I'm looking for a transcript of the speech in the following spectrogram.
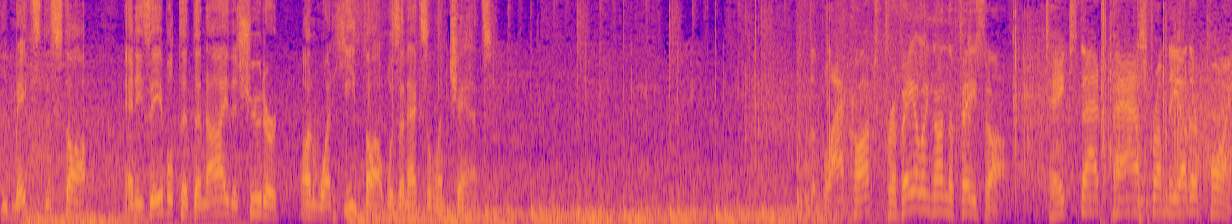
He makes the stop, and he's able to deny the shooter on what he thought was an excellent chance. Blackhawks prevailing on the faceoff. Takes that pass from the other point.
